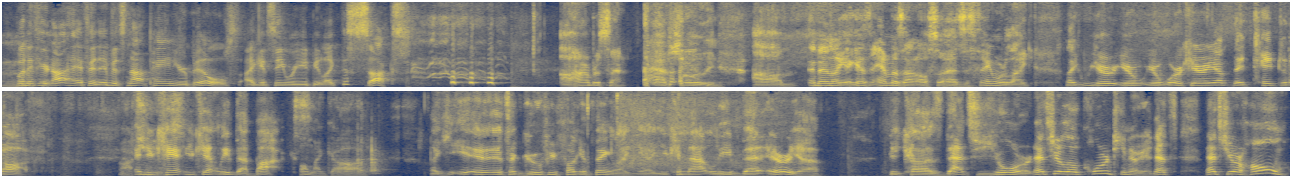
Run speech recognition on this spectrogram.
Mm-hmm. But if you're not if it if it's not paying your bills, I could see where you'd be like, this sucks. A hundred percent, absolutely. um, and then like I guess Amazon also has this thing where like like your your your work area they taped it off, and you can't you can't leave that box. Oh my god. Like it, it's a goofy fucking thing. Like you know you cannot leave that area because that's your that's your little quarantine area. That's that's your home.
